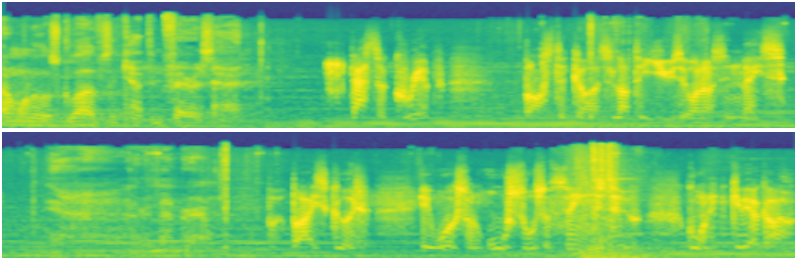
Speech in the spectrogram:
Found one of those gloves that Captain Ferris had. That's a grip. Bastard guards love to use it on us inmates. Yeah, I remember. But, but it's good. It works on all sorts of things, too. Go on, give it a go.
